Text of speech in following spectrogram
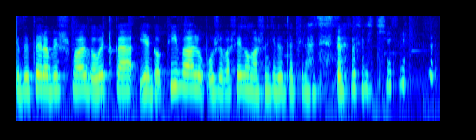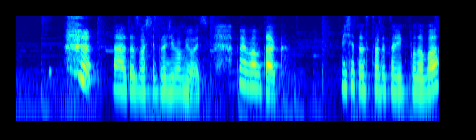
gdy ty robisz małego łyczka jego piwa lub używasz jego maszynki do depilacji strefy bikini. A, to jest właśnie prawdziwa miłość. Powiem Wam tak, mi się ten storytelling podoba.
